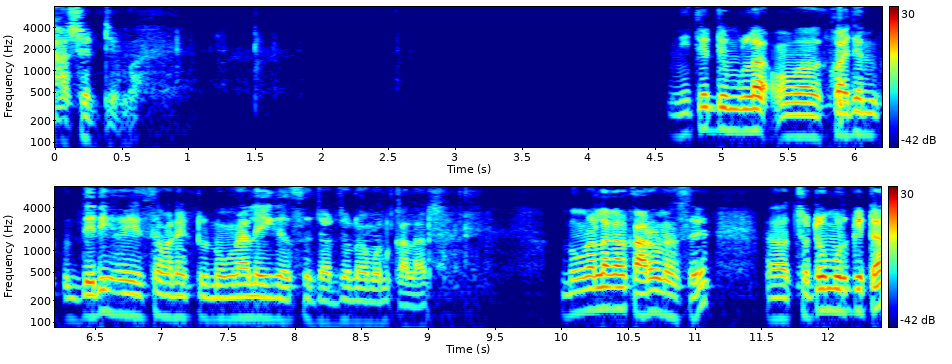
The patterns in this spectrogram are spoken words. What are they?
হাঁসের ডিম। নিচের ডিমগুলা আহ, কয়দিন দেরি হয়ে গেছে মানে একটু নোংরা লেগে গেছে যার জন্য এমন কালার নোংরা লাগার কারণ আছে ছোট মুরগিটা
